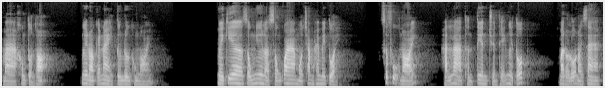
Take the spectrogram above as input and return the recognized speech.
mà không tổn thọ? Ngươi nói cái này tương đương không nói. Người kia giống như là sống qua 120 tuổi. Sư phụ nói, Hắn là thần tiên chuyển thế người tốt. Bà đồ lỗ nói ra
